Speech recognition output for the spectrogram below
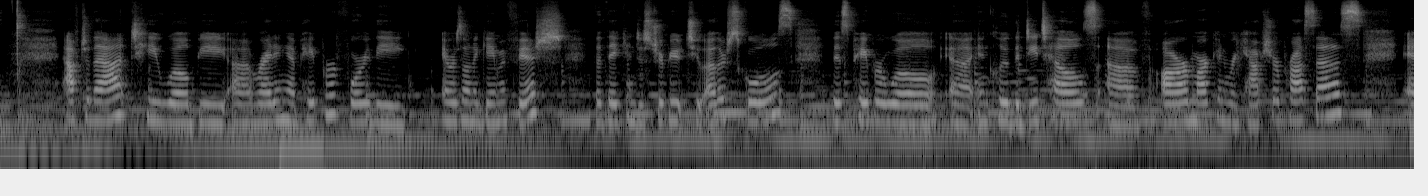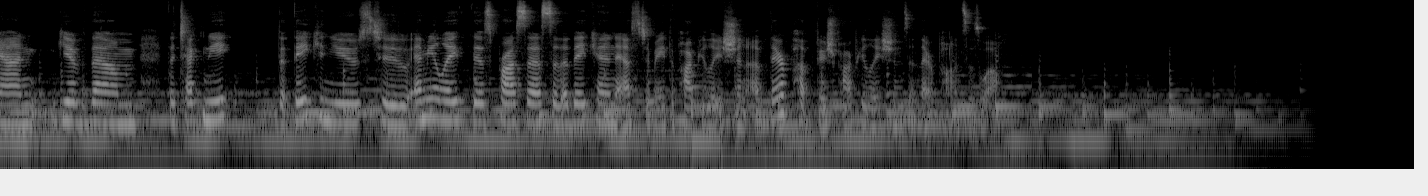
After that, he will be uh, writing a paper for the Arizona Game and Fish that they can distribute to other schools. This paper will uh, include the details of our mark and recapture process and give them the technique that they can use to emulate this process so that they can estimate the population of their pupfish populations in their ponds as well.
